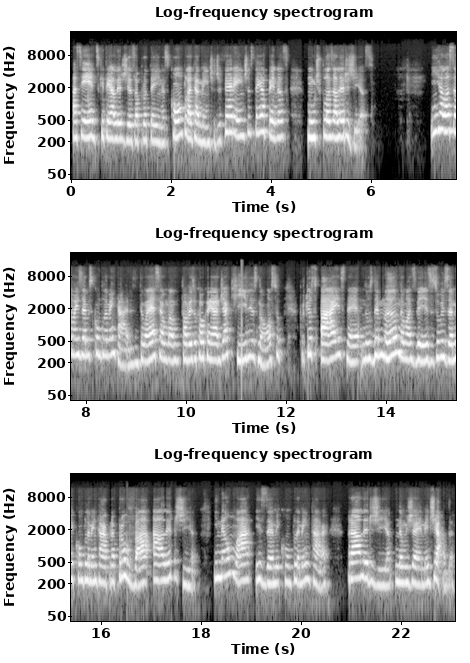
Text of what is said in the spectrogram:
Pacientes que têm alergias a proteínas completamente diferentes têm apenas múltiplas alergias. Em relação a exames complementares, então essa é uma talvez o calcanhar de Aquiles nosso, porque os pais né, nos demandam às vezes o exame complementar para provar a alergia e não há exame complementar para alergia não IgE mediada.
